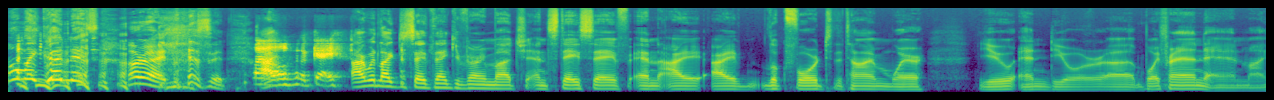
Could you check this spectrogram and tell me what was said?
Oh my goodness! All right, listen. Wow. okay. I would like to say thank you very much and stay safe. And I I look forward to the time where you and your uh, boyfriend and my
